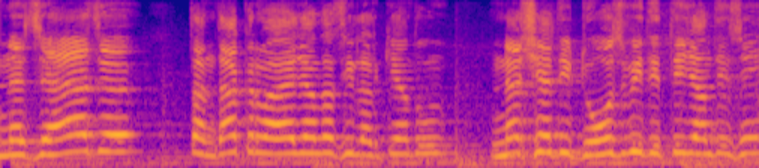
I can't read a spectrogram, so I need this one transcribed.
ਨਜਾਇਜ਼ ਧੰਦਾ ਕਰਵਾਇਆ ਜਾਂਦਾ ਸੀ ਲੜਕੀਆਂ ਤੋਂ ਨਸ਼ੇ ਦੀ ਡੋਜ਼ ਵੀ ਦਿੱਤੀ ਜਾਂਦੀ ਸੀ।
